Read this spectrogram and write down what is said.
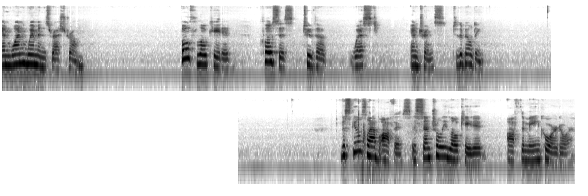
and one women's restroom, both located closest to the west entrance to the building. The Skills Lab office is centrally located off the main corridor.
